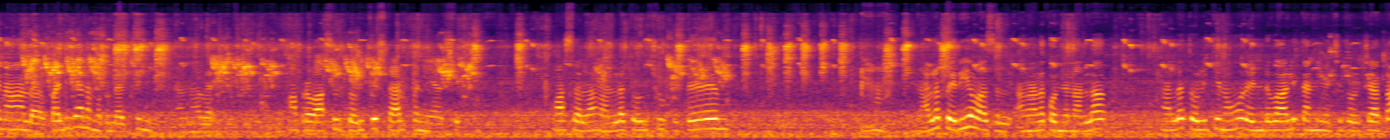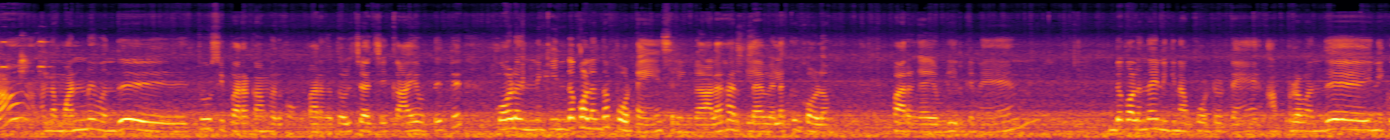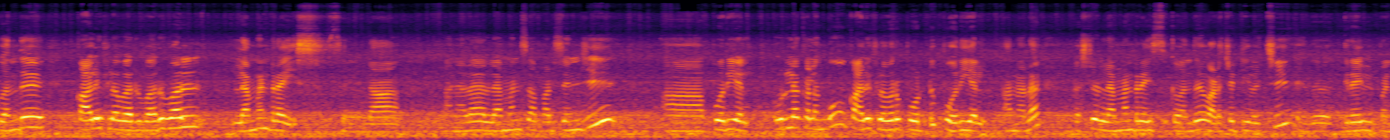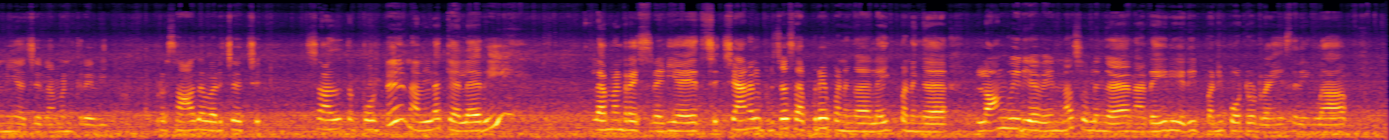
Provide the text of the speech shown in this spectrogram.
ஏன்னா இல்லை படி தான் நமக்கு லட்சுமி. அதனால். அப்புறம் வாசல் தொளிக்க ஸ்டார்ட் பண்ணியாச்சு. வாசல்லாம் நல்லா தொழிச்சு விட்டுட்டு நல்ல பெரிய வாசல். அதனால் கொஞ்சம் நல்லா நல்லா தொளிக்கணும். ரெண்டு வாளி தண்ணி வச்சு தொளிச்சா தான் அந்த மண் வந்து தூசி பறக்காமல் இருக்கும். பாருங்கள் தொளிச்சாச்சு. காய விட்டுட்டு கோலம் இன்னைக்கு இந்த கோலம் தான் போட்டேன். சரிங்களா? அழகாக இருக்குல்ல? விளக்கு கோலம். பாருங்கள் எப்படி இருக்குன்னு. இந்த கோலம் தான் இன்றைக்கி நான் போட்டுவிட்டேன் அப்புறம் வந்து இன்றைக்கி வந்து காலிஃப்ளவர் வறுவல் லெமன் ரைஸ் சரிங்களா? அதனால் லெமன் சாப்பாடு செஞ்சு பொரியல். உருளைக்கிழங்கும் காலிஃப்ளவரும் போட்டு பொரியல். அதனால் ஃபஸ்ட்டு லெமன் ரைஸுக்கு வந்து வடச்சட்டி வச்சு இது கிரேவி பண்ணியாச்சு லெமன் கிரேவி அப்புறம் சாதம் வடிச்சாச்சு. சாதத்தை போட்டு நல்லா கிளறி லெமன் ரைஸ் ரெடி ஆயிடுச்சு சேனல் பிடிச்சா சப்ஸ்கிரைப் பண்ணுங்கள் லைக் பண்ணுங்கள் லாங் வீடியோ வேணும்னா சொல்லுங்கள் நான் டெய்லி எடிட் பண்ணி போட்டு விட்றேன் சரிங்களா?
